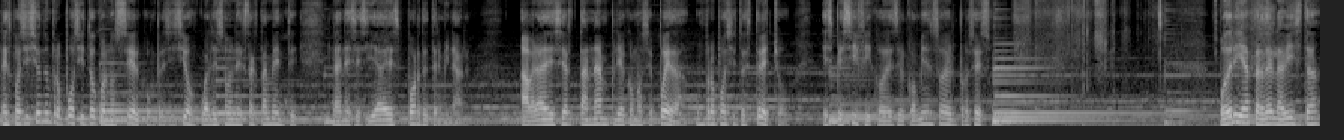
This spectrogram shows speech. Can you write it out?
La exposición de un propósito, conocer con precisión cuáles son exactamente las necesidades por determinar. Habrá de ser tan amplia como se pueda, un propósito estrecho, específico desde el comienzo del proceso. Podría perder la vista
